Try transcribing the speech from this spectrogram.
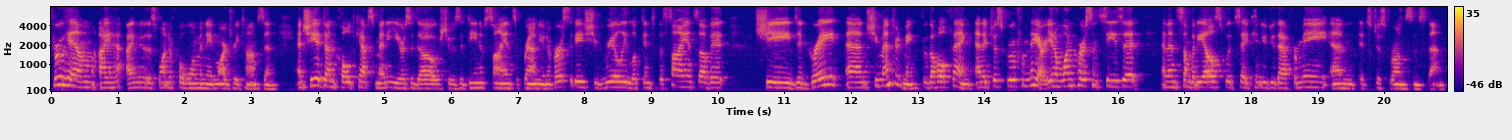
through him, I, I knew this wonderful woman named Marjorie Thompson, and she had done cold caps many years ago. She was a dean of science at Brown University. She really looked into the science of it. She did great, and she mentored me through the whole thing, and it just grew from there. You know, one person sees it, and then somebody else would say, "Can you do that for me?" And it's just grown since then.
